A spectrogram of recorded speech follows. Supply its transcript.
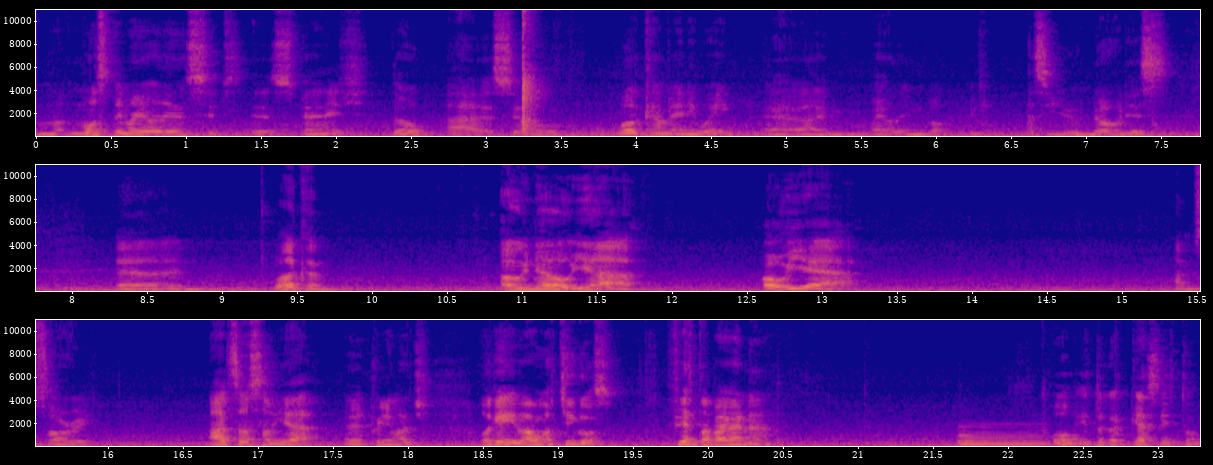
M mostly my audience is Spanish though. Uh, so welcome anyway. Uh, I'm bilingual, as you notice. And welcome. Oh no, yeah. Oh yeah. I'm sorry. Ah, That's awesome, yeah. Uh, pretty much. Ok, vamos chicos. Fiesta pagana. Oh, ¿esto qué hace esto?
